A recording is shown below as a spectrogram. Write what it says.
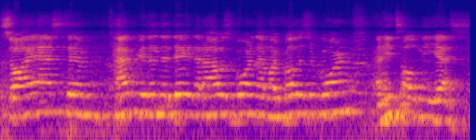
So I asked him, happier than the day that I was born, that my brothers were born? And he told me yes.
